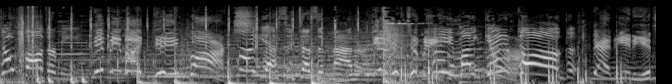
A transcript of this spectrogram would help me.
Don't bother me. Give me my game box. Oh, yes, it doesn't matter. Give it to me. Hey, my game dog! That idiot.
